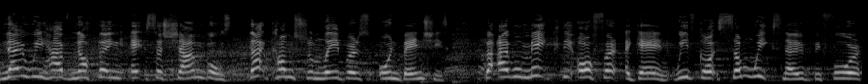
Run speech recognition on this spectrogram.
Now we have nothing, it's a shambles. That comes from Labour's own benches. But I will make the offer again. We've got some weeks now before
